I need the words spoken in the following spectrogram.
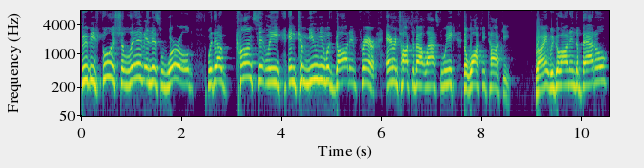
We would be foolish to live in this world without constantly in communion with God in prayer. Aaron talked about last week the walkie talkie, right? We go out into battle.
